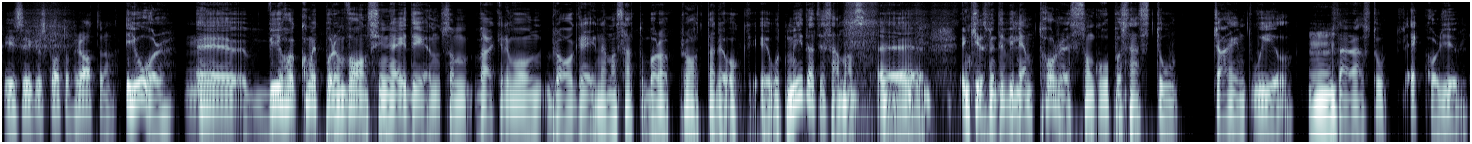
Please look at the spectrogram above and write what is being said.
i Cirkus och Piraterna? I år, eh, vi har kommit på den vansinniga idén som verkade vara en bra grej när man satt och bara pratade och eh, åt middag tillsammans. Eh, en kille som heter William Torres som går på sån här stort giant wheel, sån här stort ekorrhjul.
